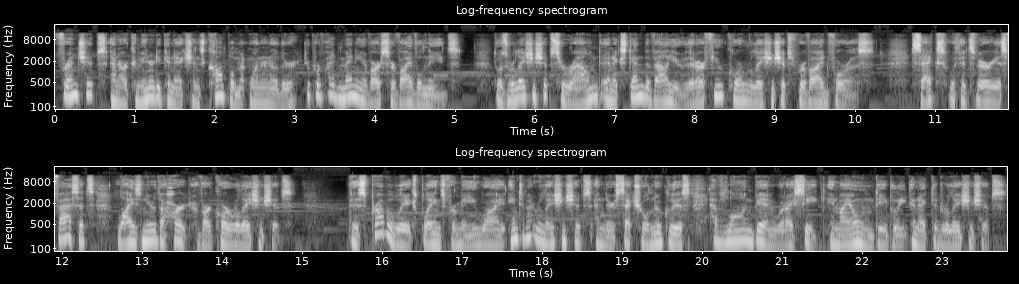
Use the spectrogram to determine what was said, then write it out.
Friendships and our community connections complement one another to provide many of our survival needs. Those relationships surround and extend the value that our few core relationships provide for us. Sex, with its various facets, lies near the heart of our core relationships. This probably explains for me why intimate relationships and their sexual nucleus have long been what I seek in my own deeply connected relationships.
